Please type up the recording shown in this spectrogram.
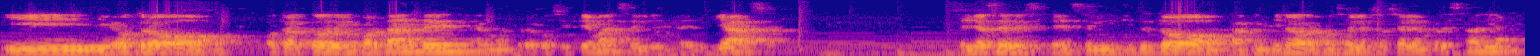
Y otro, otro actor importante en nuestro ecosistema es el, el. El IARCE es el Instituto Argentino de Responsabilidad Social Empresaria,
